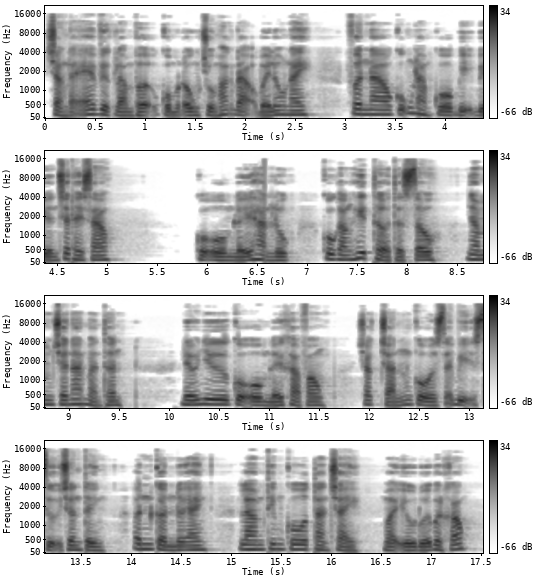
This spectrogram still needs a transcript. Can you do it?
Chẳng lẽ việc làm vợ của một ông trùm hắc đạo bấy lâu nay, phần nào cũng làm cô bị biến chất hay sao? Cô ôm lấy Hàn Lục, cố gắng hít thở thật sâu nhằm trấn an bản thân. Nếu như cô ôm lấy Khả Phong, chắc chắn cô sẽ bị sự chân tình, ân cần nơi anh làm tim cô tan chảy mà yếu đuối bật khóc.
